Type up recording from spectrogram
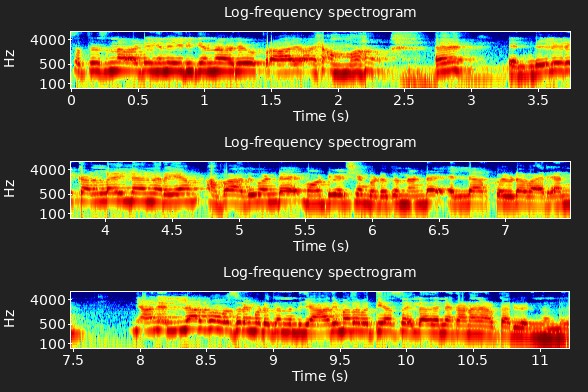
സത്യസന്ധമായിട്ട് ഇങ്ങനെ ഇരിക്കുന്ന ഒരു പ്രായമായ അമ്മ ഏഹ് എന്റെ ഒരു കള്ളയില്ല എന്നറിയാം അപ്പോൾ അതുകൊണ്ട് മോട്ടിവേഷൻ കൊടുക്കുന്നുണ്ട്. എല്ലാവർക്കും ഇവിടെ വരാൻ. ഞാൻ എല്ലാവർക്കും അവസരം കൊടുക്കുന്നുണ്ട്. ജാതി മത വ്യത്യാസം ഇല്ലാതെ തന്നെ കാണാൻ ആൾക്കാർ വരുന്നുണ്ട്.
